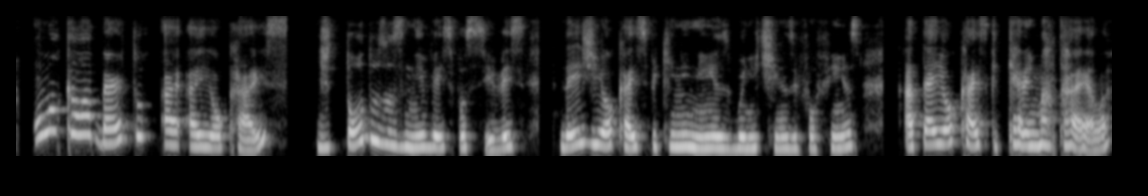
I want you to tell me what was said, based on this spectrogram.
um local aberto a, a yokais de todos os níveis possíveis, desde yokais pequenininhos, bonitinhos e fofinhos, até yokais que querem matar ela.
